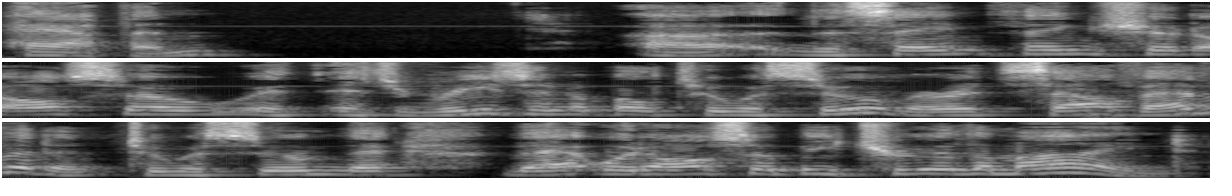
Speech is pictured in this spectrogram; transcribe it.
happen, uh, the same thing should also, it, it's reasonable to assume, or it's self-evident to assume that that would also be true of the mind.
